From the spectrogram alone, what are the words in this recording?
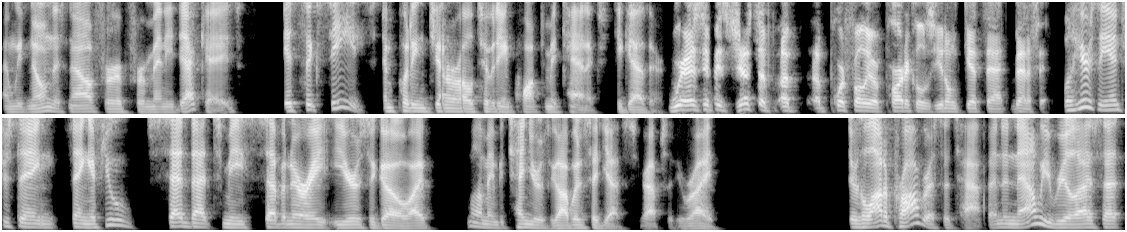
and we've known this now for, for many decades, it succeeds in putting general relativity and quantum mechanics together. Whereas if it's just a, a, a portfolio of particles, you don't get that benefit. Well, here's the interesting thing. If you said that to me seven or eight years ago, I, well, maybe 10 years ago, I would have said, yes, you're absolutely right. There's a lot of progress that's happened. And now we realize that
